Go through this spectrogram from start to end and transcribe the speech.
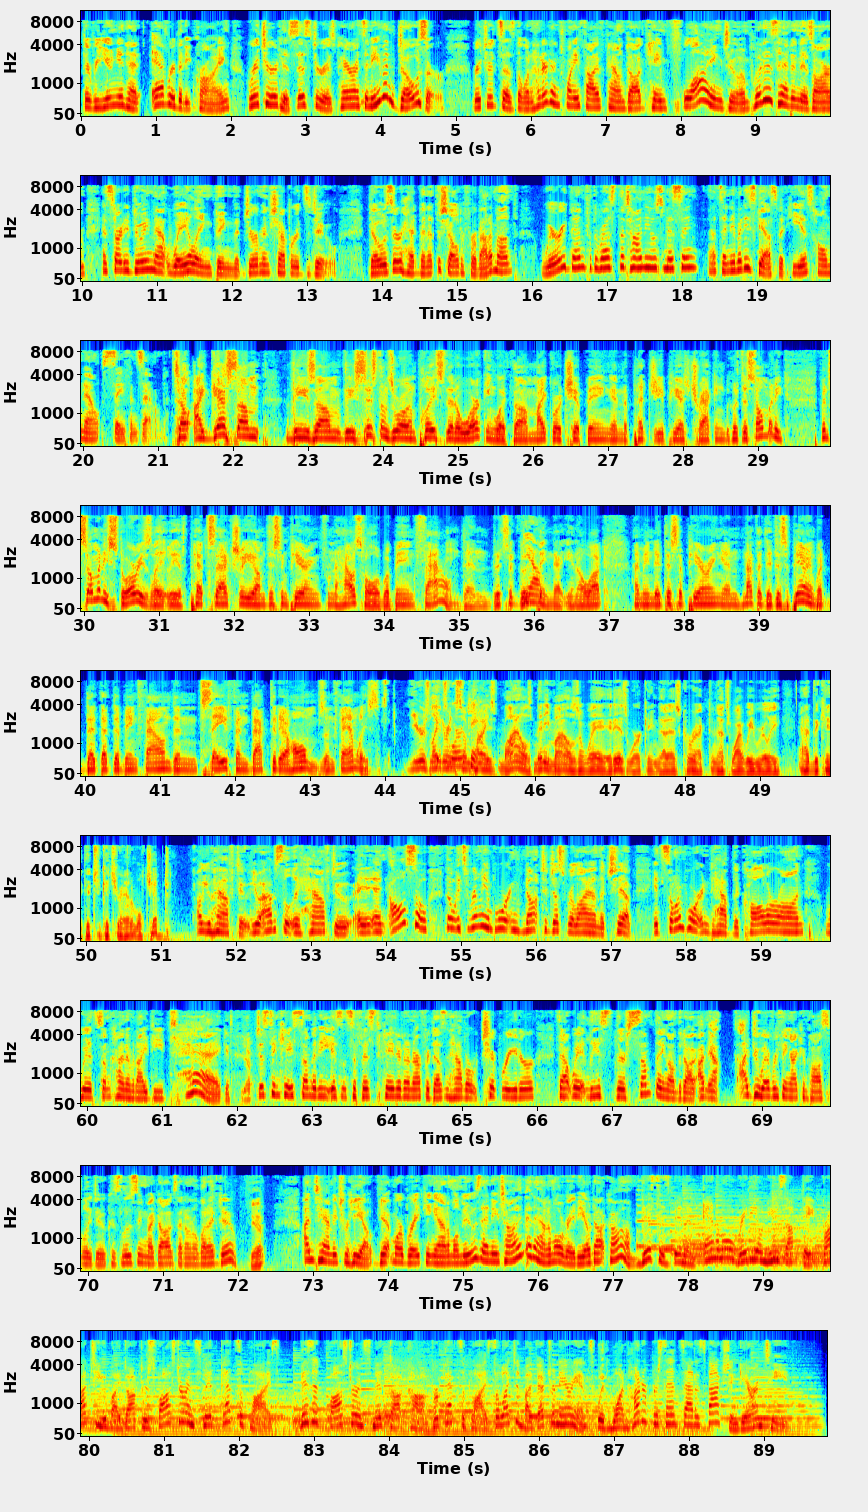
The reunion had everybody crying. Richard, his sister, his parents, and even Dozer. Richard says the 125 pound dog came flying to him, put his head in his arm, and started doing that wailing thing that German Shepherds do. Dozer had been at the shelter for about a month. Where he'd been for the rest of the time he was missing, that's anybody's guess, but he is home now, safe and sound. So I guess um these um these systems were in place that are working with um, microchipping and the pet GPS tracking because there's so many been so many stories lately of pets actually um disappearing from the household but being found and it's a good Yeah. thing that you know what I mean they're disappearing and not that they're disappearing but that that they're being found and safe and back to their homes and families. Years later, and sometimes miles, many miles away, it is working. That is correct, and that's why we really advocate that you get your animal chipped. Oh, you have to. You absolutely have to. And and also, though, it's really important not to just rely on the chip. It's so important to have the collar on with some kind of an ID tag, Yep. just in case somebody isn't sophisticated enough or doesn't have a chip reader. That way, at least there's something on the dog. I mean, I, I do everything I can possibly do because losing my dogs, I don't know what I'd do. Yep. I'm Tammy Trujillo. Get more breaking animal news anytime at animalradio.com. This has been an Animal Radio News Update brought to you by Doctors Foster and Smith Pet Supplies. Visit fosterandsmith.com for pet supplies selected by veterinarians with 100% satisfaction guaranteed.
